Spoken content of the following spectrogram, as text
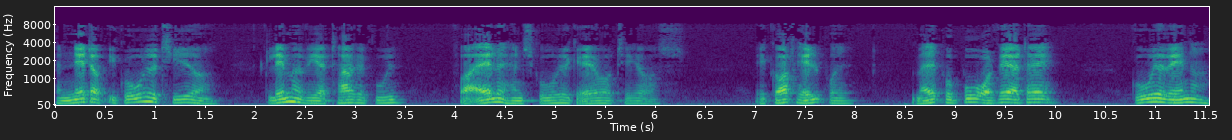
at netop i gode tider glemmer vi at takke Gud for alle hans gode gaver til os. Et godt helbred, mad på bordet hver dag, gode venner.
